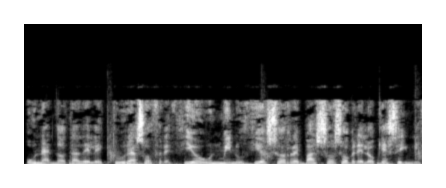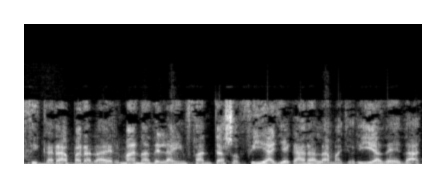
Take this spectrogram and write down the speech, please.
Una nota de lecturas ofreció un minucioso repaso sobre lo que significará para la hermana de la infanta Sofía llegar a la mayoría de edad.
